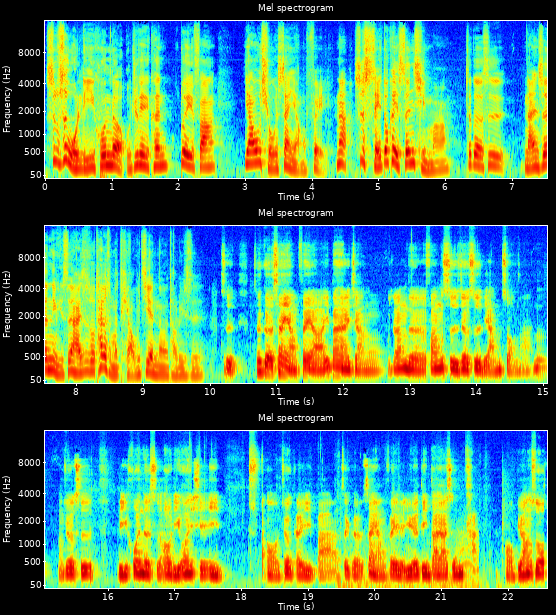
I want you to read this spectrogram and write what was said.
是不是我离婚了，我就可以跟对方要求赡养费？那是谁都可以申请吗？这个是男生女生，还是说他有什么条件呢？陶律师？是这个赡养费啊，一般来讲，主张的方式就是两种啊，那就是离婚的时候，离婚协议哦，就可以把这个赡养费的约定大家先谈哦，比方说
